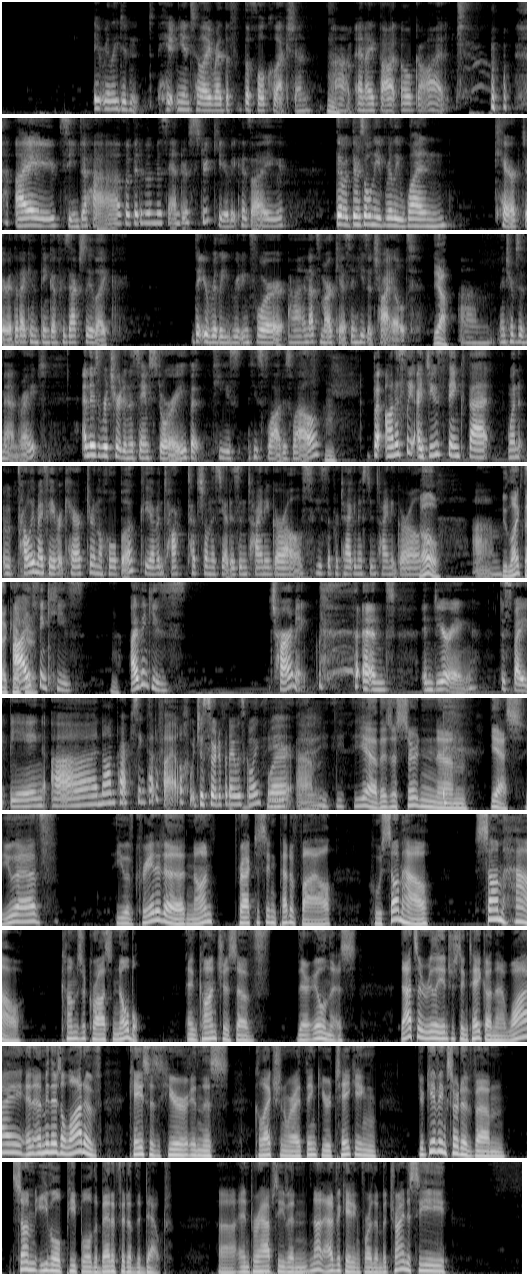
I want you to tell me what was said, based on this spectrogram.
it really didn't hit me until I read the the full collection, um, and I thought, oh God, I seem to have a bit of a misandrous streak here because I there there's only really one character that I can think of who's actually like that you're really rooting for, uh, and that's Marcus, and he's a child Yeah, in terms of men, right? And there's Richard in the same story, but he's he's flawed as well. But honestly, I do think that one uh, probably my favorite character in the whole book. You haven't talked touched on this yet. Is in Tiny Girls. He's the protagonist in Tiny Girls. Oh, you like that character? I think he's, I think he's charming and endearing, despite being a non-practicing pedophile, which is sort of what I was going for. Um, yeah. There's a certain um, yes. You have you have created a non practicing pedophile who somehow, somehow comes across noble and conscious of their illness. That's a really interesting take on that. Why? And I mean, there's a lot of cases here in this collection where I think you're taking, you're giving sort of um, some evil people the benefit of the doubt. Uh, and perhaps even not advocating for them, but trying to see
